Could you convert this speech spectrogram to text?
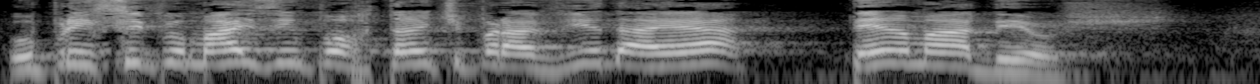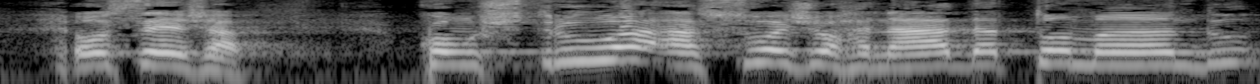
o princípio mais importante para a vida é tema a Deus. Ou seja, construa a sua jornada tomando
